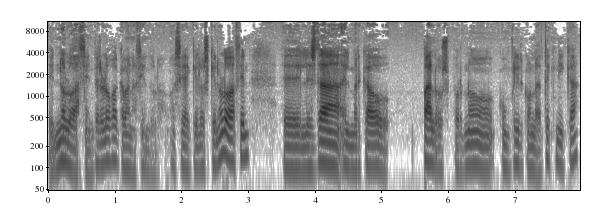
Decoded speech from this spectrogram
eh, no lo hacen, pero luego acaban haciéndolo. O sea que los que no lo hacen eh, les da el mercado palos por no cumplir con la técnica,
